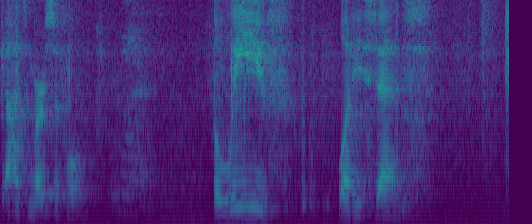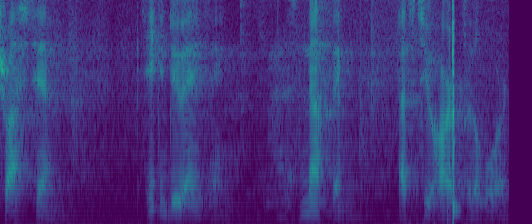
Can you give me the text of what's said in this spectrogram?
God's merciful. Believe what he says. Trust him. He can do anything. There's nothing that's too hard for the Lord.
